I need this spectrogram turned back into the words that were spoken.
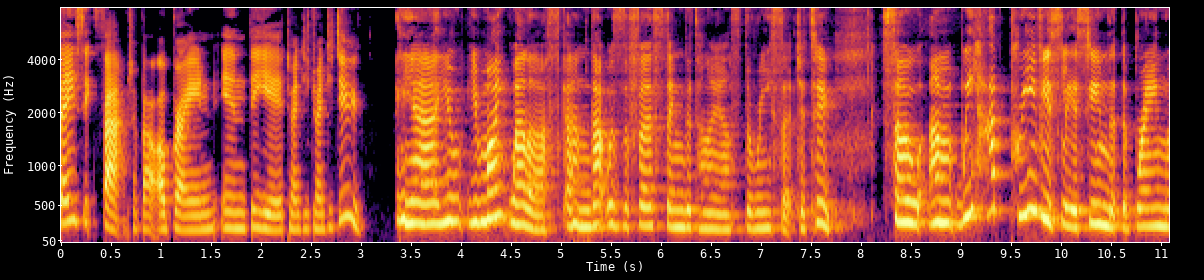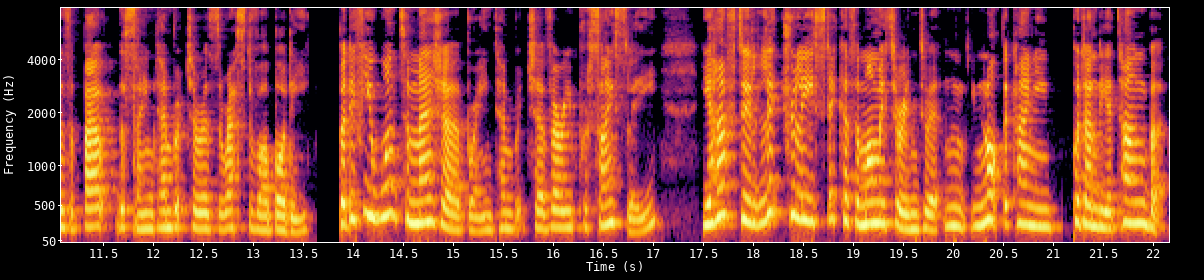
basic fact about our brain in the year 2022? Yeah, you, you might well ask. And that was the first thing that I asked the researcher too. So, um, we had previously assumed that the brain was about the same temperature as the rest of our body. But if you want to measure brain temperature very precisely, you have to literally stick a thermometer into it, not the kind you put under your tongue, but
